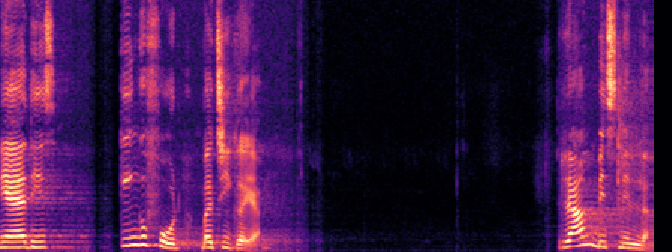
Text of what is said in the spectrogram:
ન્યાયાધીશ કિંગફોર્ડ બચી ગયા. રામ બિસ્મિલ્લા.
